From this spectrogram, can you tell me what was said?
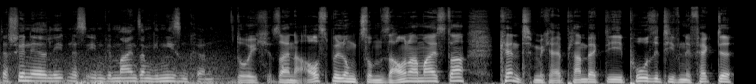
das schöne Erlebnis eben gemeinsam genießen können. Durch seine Ausbildung zum Saunameister kennt Michael Plambeck die positiven Effekte,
